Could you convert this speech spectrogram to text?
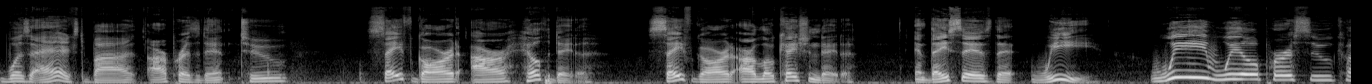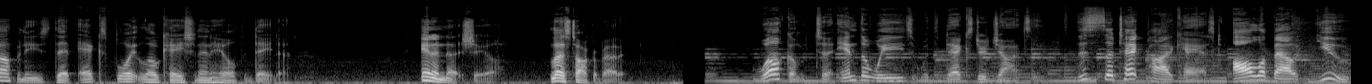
was asked by our president to safeguard our health data, safeguard our location data. And they says that we we will pursue companies that exploit location and health data. In a nutshell, let's talk about it. Welcome to In the Weeds with Dexter Johnson. This is a tech podcast all about you,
